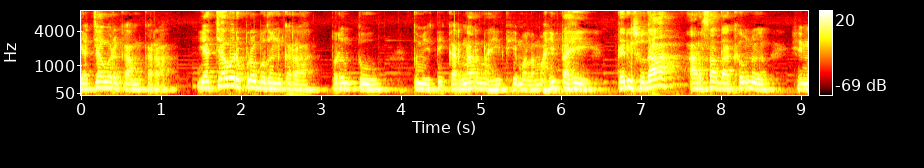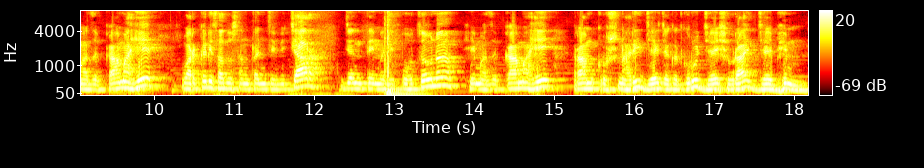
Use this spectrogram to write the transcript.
याच्यावर काम करा. याच्यावर प्रबोधन करा. परंतु तुम्ही ते करणार नाहीत हे मला माहीत आहे. तरीसुद्धा आरसा दाखवणं हे माझं काम आहे. वारकरी साधू संतांचे विचार जनतेमध्ये पोहोचवणं हे माझं काम आहे. रामकृष्ण हरी जय जगद्गुरू जय शिवराय जय भीम.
